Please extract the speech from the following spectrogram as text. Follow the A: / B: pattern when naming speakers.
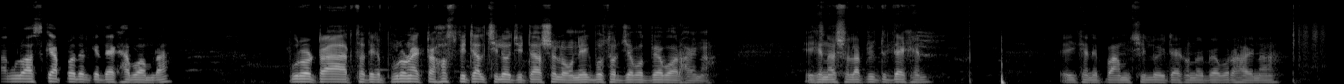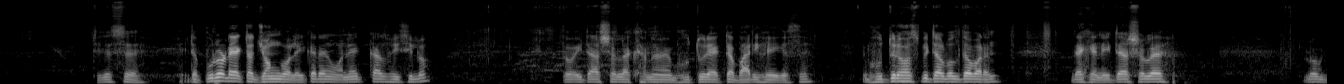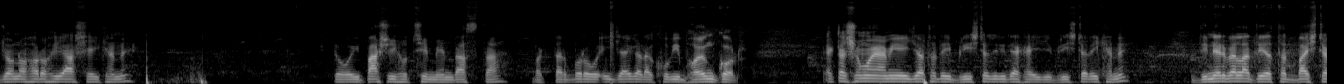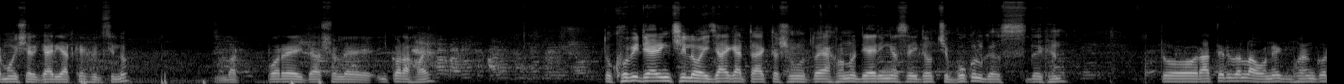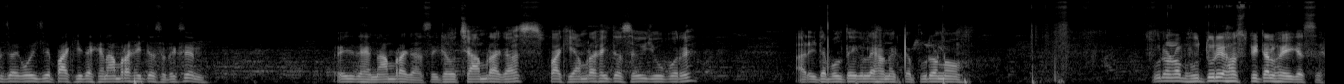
A: Bungalow আজকে আপনাদেরকে দেখাবো আমরা। পুরোটা অর্থাৎ এটা পুরোনো একটা হসপিটাল ছিল, যেটা আসলে অনেক বছর যাবৎ ব্যবহার হয় না। এখানে আসলে আপনি একটু দেখেন, এইখানে পাম্প ছিল, এটা এখন আর ব্যবহার হয় না। ঠিক আছে? এটা পুরোটা একটা জঙ্গল এখানে অনেক কাজ হয়েছিল। তো এটা আসলে এখানে ভুতুরে একটা বাড়ি হয়ে গেছে। ভুতুরে হসপিটাল বলতে পারেন। দেখেন, এটা আসলে লোকজন অহরহই আসে এইখানে তো ওই পাশেই হচ্ছে মেন রাস্তা বাট তারপরেও এই জায়গাটা খুবই ভয়ঙ্কর। একটা সময় আমি এই অর্থাৎ এই ব্রিজটা যদি দেখাই যে ব্রিজটার এইখানে দিনের বেলাতে অর্থাৎ বাইশটা মহিষের গাড়ি আটকে ফেলছিল বাট পরে এটা আসলে ই করা হয়। তো খুবই ডেয়ারিং ছিল এই জায়গাটা একটা সময়, তো এখনও ডেয়ারিং আছে, এটা হচ্ছে বকুল গাছ, দেখেন। তো রাতের বেলা অনেক ভয়ঙ্কর জায়গা, ওই যে পাখি দেখেন, আমরা খাইতেছে, দেখছেন? এই দেখেন আমরা গাছ, এটা হচ্ছে আমরা গাছ, পাখি আমরা খাইতেছে ওই যে উপরে। আর এটা বলতে গেলে এখন একটা পুরনো পুরনো ভুতুরে হসপিটাল হয়ে গেছে।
